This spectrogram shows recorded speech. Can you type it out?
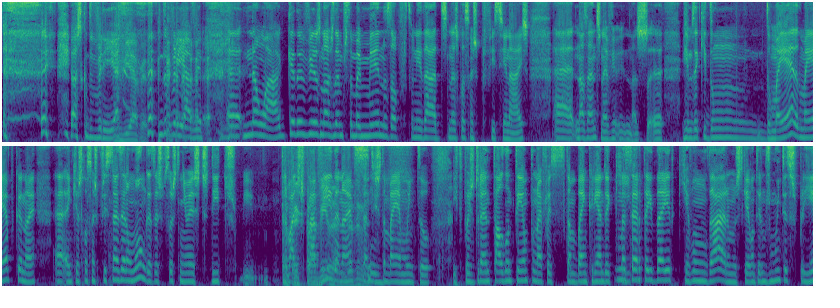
Eu acho que deveria. Devia haver. Deveria haver. Uh, não há. Cada vez nós damos também menos oportunidades nas relações profissionais. Uh, nós antes, né, vi- nós uh, vimos aqui de, um- de uma era, de uma época, não é? Uh, em que as relações profissionais eram longas, as pessoas tinham estes ditos e trabalhos Empregos para a vida, não é? Portanto, isto também é muito. E depois, durante algum tempo, não é? Foi-se também criando aqui uma certa ideia de que é bom mudarmos, de que é bom termos muitas experiências,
